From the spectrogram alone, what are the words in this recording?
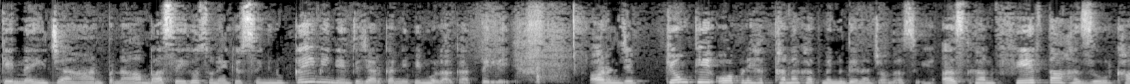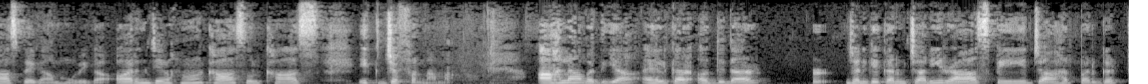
ਕੇ ਨਹੀਂ ਜਹਾਨ ਪਨਾ, ਬਸ ਇਹੋ ਸੁਣਿਆ ਕਿ ਉਸ ਸਿੰਘ ਨੂੰ ਕਈ ਮਹੀਨੇ ਇੰਤਜ਼ਾਰ ਕਰਨੀ ਪਈ ਮੁਲਾਕਾਤ ਦੇ ਲਈ। ਔਰੰਗਜ਼ੇਬ, ਕਿਉਂਕਿ ਉਹ ਆਪਣੇ ਹੱਥਾਂ ਨਾਲ ਖਤ ਮੈਨੂੰ ਦੇਣਾ ਚਾਹੁੰਦਾ ਸੀ। ਅਸਤ ਖਾਨ ਫੇਰ ਤਾਂ ਹਜ਼ੂਰ ਖਾਸ ਪੈਗਾਮ ਹੋਵੇਗਾ। ਔਰੰਗਜ਼ੇਬ, ਹਾਂ, ਖਾਸ ਉਲ ਖਾਸ ਇੱਕ ਜਫਰਨਾਮਾ। ਆਹਲਾ ਵਧੀਆ ਅਹਿਲਕਾਰ ਅਹੁਦੇਦਾਰ ਜਾਣੀ ਕਿ ਕਰਮਚਾਰੀ ਰਾਸ ਪੇ ਜ਼ਾਹਰ ਪ੍ਰਗਟ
